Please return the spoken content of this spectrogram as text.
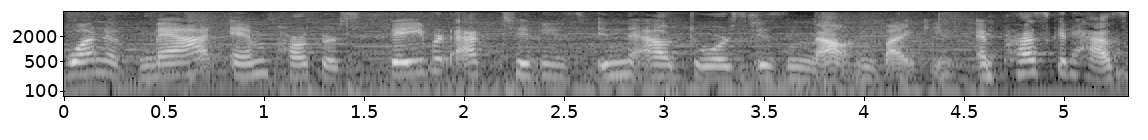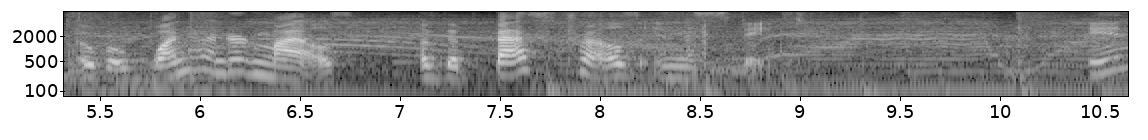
One of Matt and Parker's favorite activities in the outdoors is mountain biking, and Prescott has over 100 miles of the best trails in the state. In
